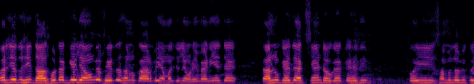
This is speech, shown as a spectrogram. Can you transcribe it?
ਪਰ ਜੇ ਤੁਸੀਂ 10 ਫੁੱਟ ਅੱਗੇ ਲਿਆਓਗੇ, ਫਿਰ ਤਾਂ ਸਾਨੂੰ ਕਾਰਵਾਈ ਅਮਲ 'ਚ ਲਿਆਉਣੀ ਪੈਣੀ ਹੈ। ਜੇ ਕੱਲ ਨੂੰ ਕਿਸੇ ਦਾ ਐਕਸੀਡੈਂਟ ਹੋ ਗਿਆ, ਕਿਸੇ ਦੀ ਕੋਈ ਸਮਝ ਲਓ ਵੀ ਕੋਈ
